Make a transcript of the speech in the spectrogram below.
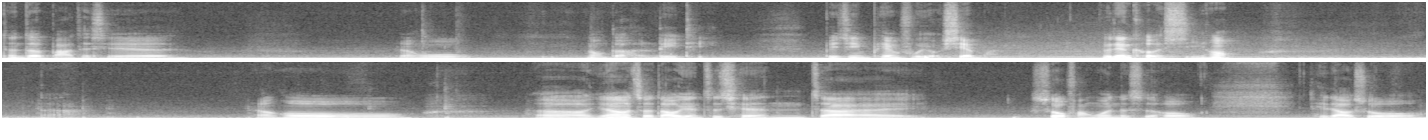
真的把这些人物弄得很立体，毕竟篇幅有限嘛，有点可惜哈。然后，呃，杨雅哲导演之前在受访问的时候提到说，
